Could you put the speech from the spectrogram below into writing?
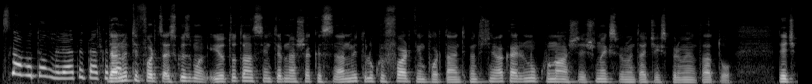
slavă Domnului, atâta cât... Dar nu te forța, scuze-mă, eu tot am să intervin așa că sunt anumite lucruri foarte importante pentru cineva care nu cunoaște și nu a experimentat ce ai experimentat tu. Deci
